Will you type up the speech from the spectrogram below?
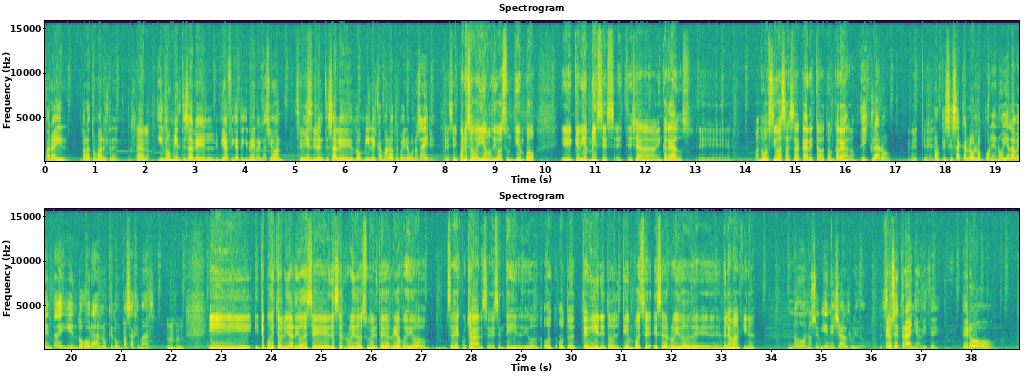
para ir, para tomar el tren. Claro. Y 2.000 te sale el viaje, fíjate que no hay relación. Sí, y el tren te sale 2.000 el camarote para ir a Buenos Aires. Sí, sí. Por eso veíamos, digo, hace un tiempo eh, que había meses este, ya encargados. Eh, cuando vos ibas a sacar estaba todo encargado. Y claro, Este, porque se saca, lo, lo ponen hoy a la venta y en dos horas nos quedó un pasaje más. Y, y te pudiste olvidar, digo, de ese, de ese ruido de subirte de arriba, porque digo, se debe escuchar, se debe sentir, digo, o, o te te viene todo el tiempo ese, ese ruido de, de la máquina. No, no se viene ya el ruido. Pero Sí. se extraña, ¿viste? Pero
